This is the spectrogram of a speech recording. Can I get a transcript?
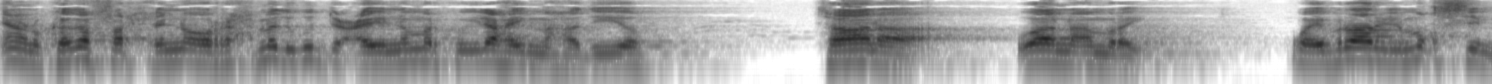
inaannu kaga farxinno oo raxmad ugu ducayno markuu ilaahay mahadiyo. Taana waana amray. Wa ibraari almuqsim.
